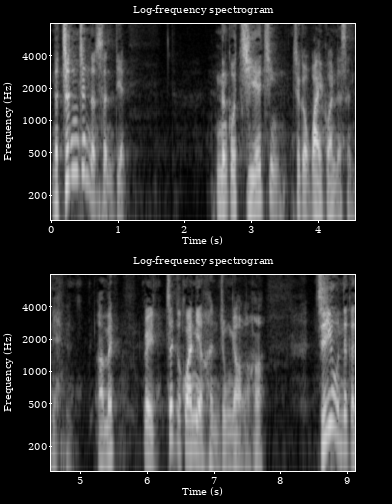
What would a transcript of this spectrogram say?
那真正的圣殿能够洁净这个外观的圣殿。阿门。对，这个观念很重要了哈。只有那个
